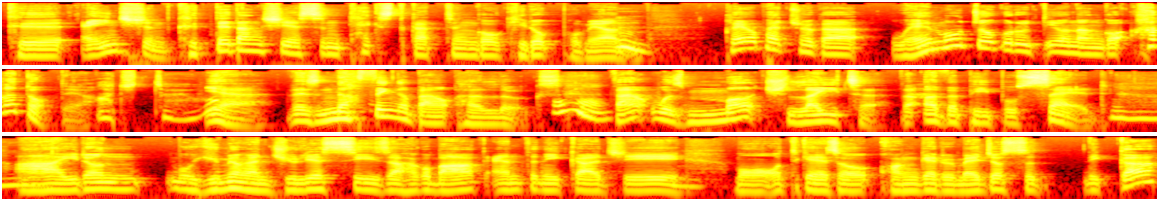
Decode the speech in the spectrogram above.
그 ancient 그때 당시에 쓴 텍스트 같은 거 기록 보면 클레오파트라가 외모적으로 뛰어난 거 하나도 없대요. 아 진짜요? Yeah, there's nothing about her looks. 어머. That was much later that other people said. 아, 이런 뭐 유명한 줄리어스 시저하고 마크 앤토니까지 뭐 어떻게 해서 관계를 맺었으니까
